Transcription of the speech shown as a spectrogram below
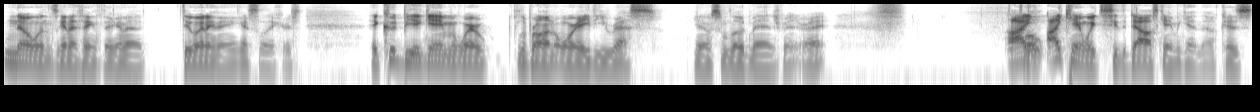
no one's going to think they're going to do anything against the Lakers. It could be a game where LeBron or AD rests, you know, some load management, right? I Well- I can't wait to see the Dallas game again though, because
